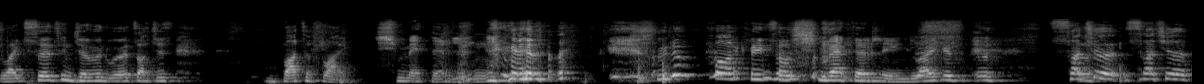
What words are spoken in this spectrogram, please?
Like certain German words are just butterfly, Schmetterling. Who the fuck thinks of Schmetterling? Like it's uh, such a such a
